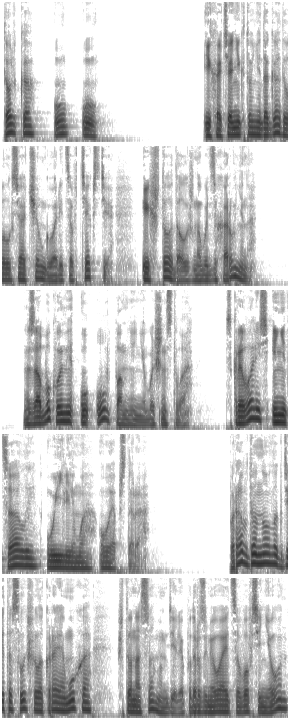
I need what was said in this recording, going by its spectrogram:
Только У-У. И хотя никто не догадывался, о чем говорится в тексте и что должно быть захоронено, за буквами УУ, по мнению большинства, скрывались инициалы Уильяма Уэбстера. Правда, Нола где-то слышала краем уха, что на самом деле подразумевается вовсе не он,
